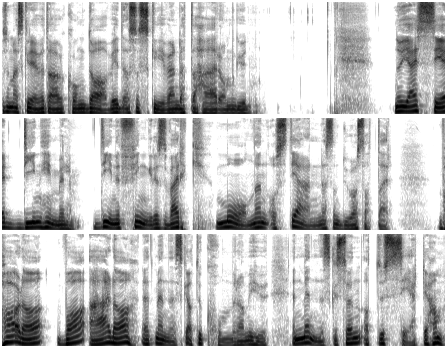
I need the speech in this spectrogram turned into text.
som er skrevet av kong David, og så skriver han dette her om Gud. Når jeg ser din himmel, dine fingres verk, månen og stjernene som du har satt der, hva er, da, hva er da et menneske at du kommer ham i hu, en menneskesønn at du ser til ham?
